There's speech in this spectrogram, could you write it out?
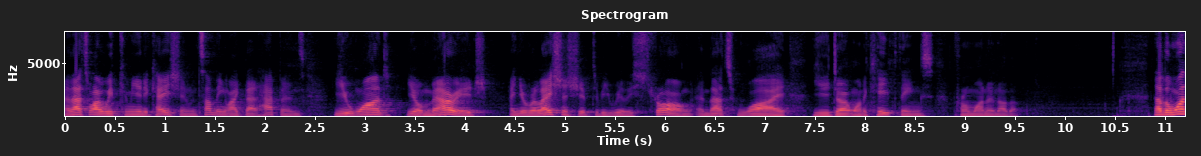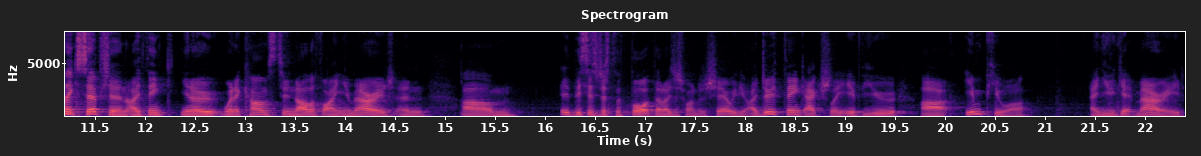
And that's why with communication, when something like that happens, you want your marriage and your relationship to be really strong, and that's why you don't want to keep things from one another. Now, the one exception, I think, you know, when it comes to nullifying your marriage, and um, it, this is just a thought that I just wanted to share with you. I do think actually, if you are impure and you get married,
